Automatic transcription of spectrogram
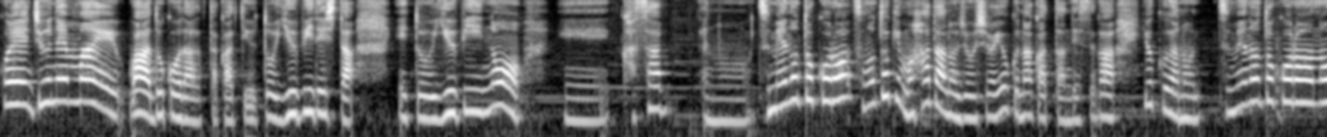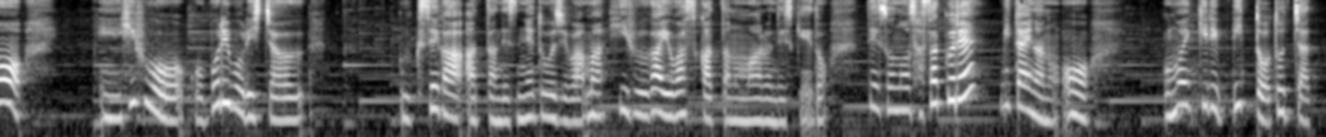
これ10年前はどこだったかっていうと、指でした。えっと、指の、えー、かさ、あの爪のところその時も肌の上司は良くなかったんですがよくあの爪のところの、えー、皮膚をこうボリボリしちゃう癖があったんですね当時は、まあ、皮膚が弱すかったのもあるんですけれどでそのささくれみたいなのを思いっきりビッと取っちゃって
